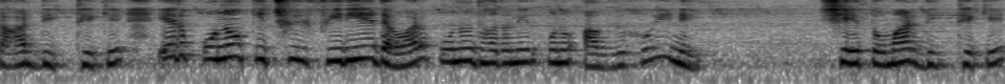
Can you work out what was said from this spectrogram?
তার দিক থেকে এর কোনো কিছুই ফিরিয়ে দেওয়ার কোনো ধরনের কোনো আগ্রহই নেই। সে তোমার দিক থেকে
